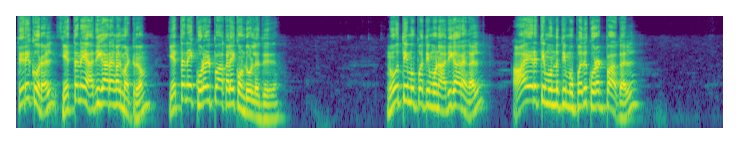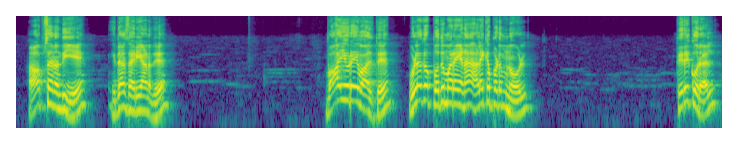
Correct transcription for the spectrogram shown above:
திருக்குறள் எத்தனை அதிகாரங்கள் மற்றும் எத்தனை குரல்பாக்களை கொண்டுள்ளது? நூற்றி முப்பத்தி மூணு அதிகாரங்கள் ஆயிரத்தி முந்நூற்றி முப்பது குரட்பாக்கள். ஆப்ஷன் வந்து ஏ. இதுதான் சரியானது. வாயுரை வாழ்த்து உலக பொதுமறை என அழைக்கப்படும் நூல். திருக்குறள்.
